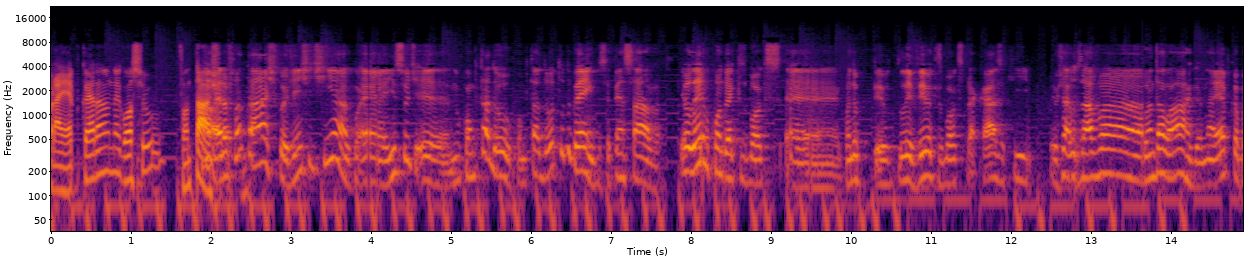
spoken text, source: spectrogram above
Pra época era um negócio fantástico. Não, era fantástico. A gente tinha é, isso é, no computador. O computador, tudo bem, você pensava. Eu lembro quando o Xbox, é, quando eu, eu, levei o Xbox para casa, que eu já usava banda larga. Na época,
